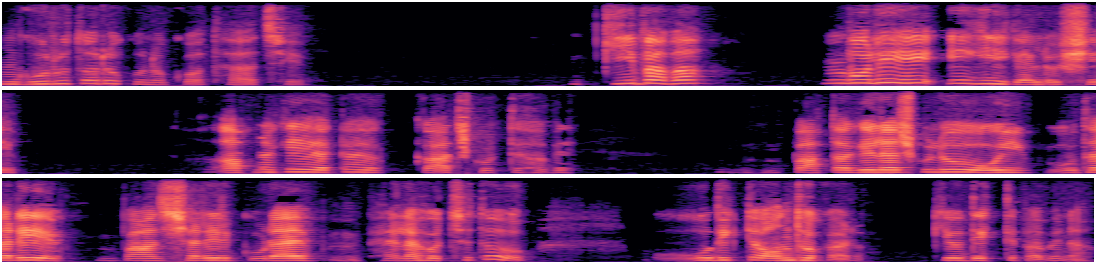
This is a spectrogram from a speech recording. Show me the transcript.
গুরুতর কোনো কথা আছে। কি বাবা? বলে এগিয়ে গেল সে। আপনাকে একটা কাজ করতে হবে। পাতা গেলাসগুলো ওই ওধারে বাঁশঝাড়ের গোড়ায় ফেলা হচ্ছে তো, ওদিকটা অন্ধকার, কেউ দেখতে পাবে না।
